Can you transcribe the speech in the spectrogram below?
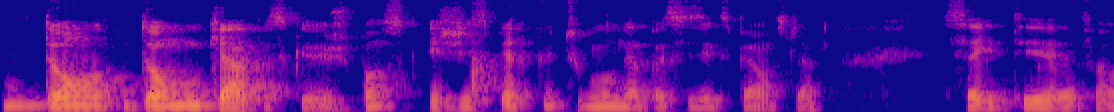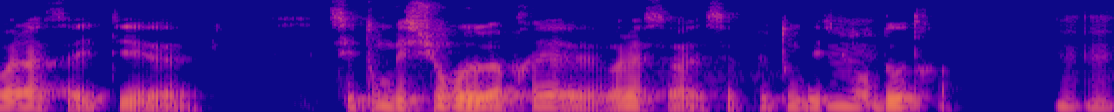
dans, dans mon cas, parce que je pense et j'espère que tout le monde n'a pas ces expériences-là, ça a été, euh, enfin voilà, ça a été, euh, c'est tombé sur eux. Après, euh, voilà, ça, ça peut tomber sur mmh. d'autres. Mmh, mmh.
